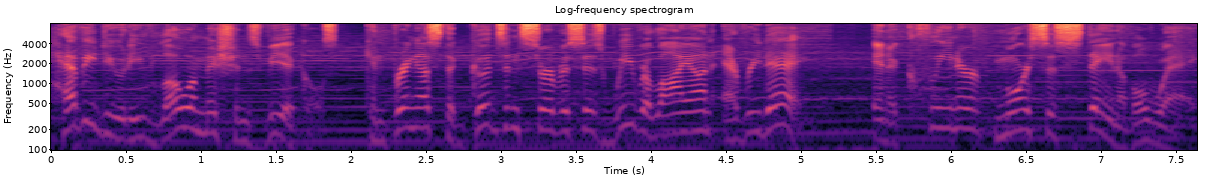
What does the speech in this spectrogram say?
heavy-duty, low-emissions vehicles can bring us the goods and services we rely on every day in a cleaner, more sustainable way.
